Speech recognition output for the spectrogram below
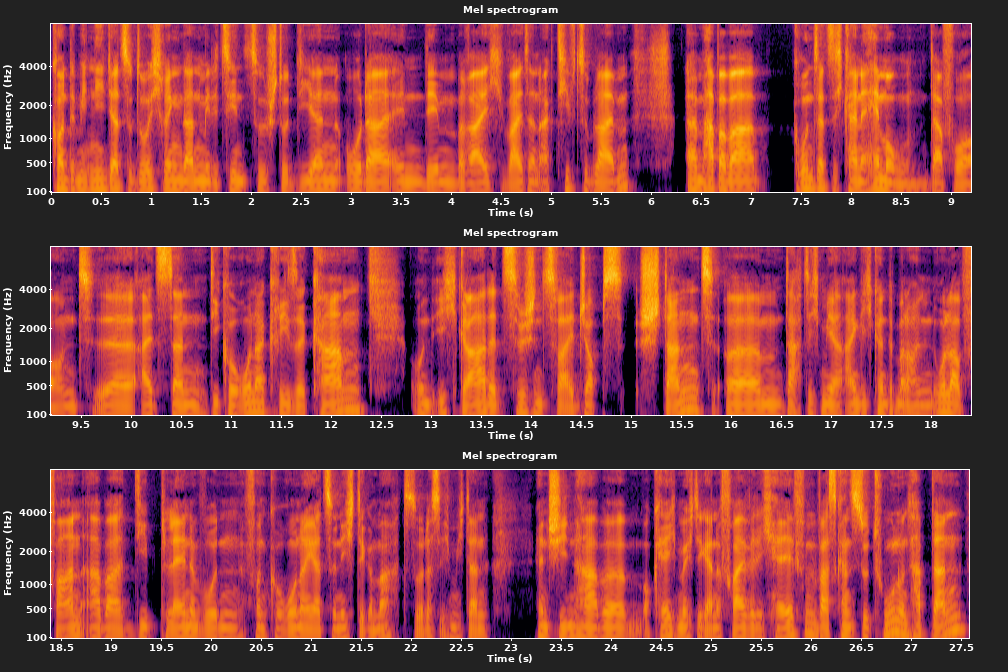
konnte mich nie dazu durchringen, dann Medizin zu studieren oder in dem Bereich weiterhin aktiv zu bleiben. Ähm, habe aber grundsätzlich keine Hemmungen davor. Und äh, als dann die Corona-Krise kam und ich gerade zwischen zwei Jobs stand, ähm, dachte ich mir, eigentlich könnte man auch in den Urlaub fahren, aber die Pläne wurden von Corona ja zunichte gemacht, so dass ich mich dann entschieden habe, okay, ich möchte gerne freiwillig helfen. Was kannst du tun? Und habe dann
